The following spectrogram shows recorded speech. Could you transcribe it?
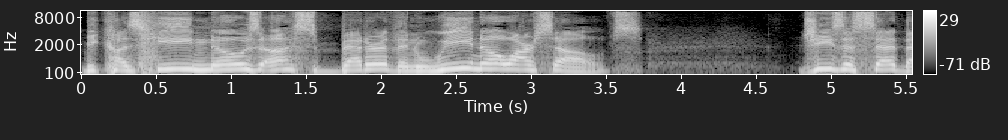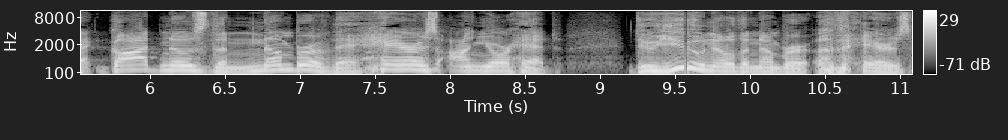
because He knows us better than we know ourselves. Jesus said that God knows the number of the hairs on your head. Do you know the number of the hairs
